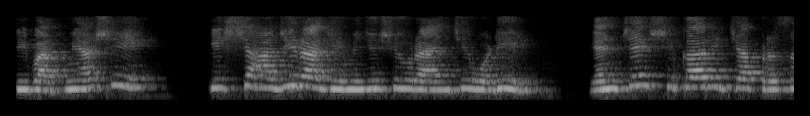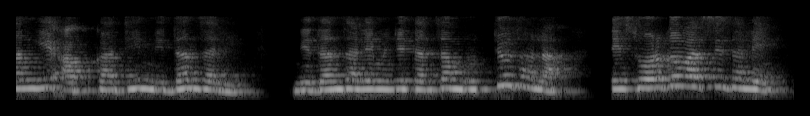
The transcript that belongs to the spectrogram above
ती बातमी अशी की शहाजीराजे म्हणजे शिवरायांचे वडील यांचे शिकारीच्या प्रसंगी अपघाती निधन झाले. निधन झाले म्हणजे त्यांचा मृत्यू झाला. ते स्वर्गवासी झाले.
